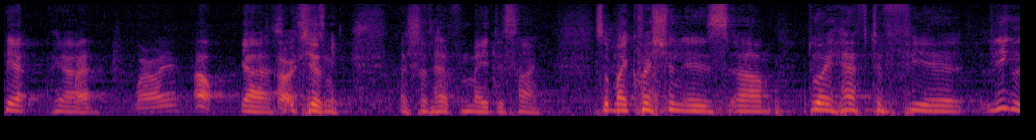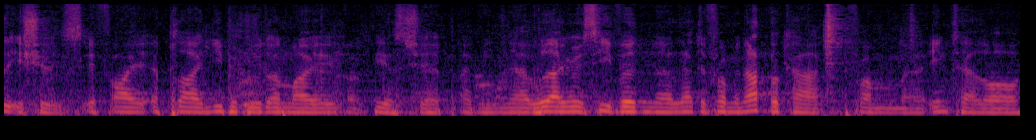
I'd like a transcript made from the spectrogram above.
Here, here. Where, where are you? Oh, Yeah, sorry. excuse me. I should have made the sign. So my question is, um, do I have to fear legal issues if I apply LibreBoot on my uh, BS chip? I mean, uh, will I receive a uh, letter from an advocate from uh, Intel or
